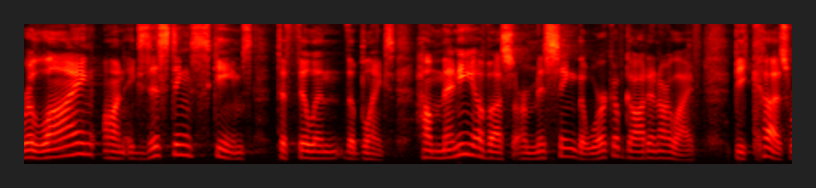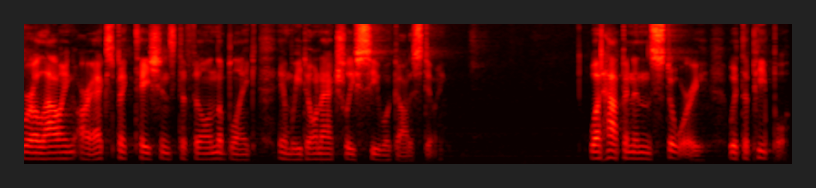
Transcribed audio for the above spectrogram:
relying on existing schemes to fill in the blanks. How many of us are missing the work of God in our life because we're allowing our expectations to fill in the blank and we don't actually see what God is doing? What happened in the story with the people?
